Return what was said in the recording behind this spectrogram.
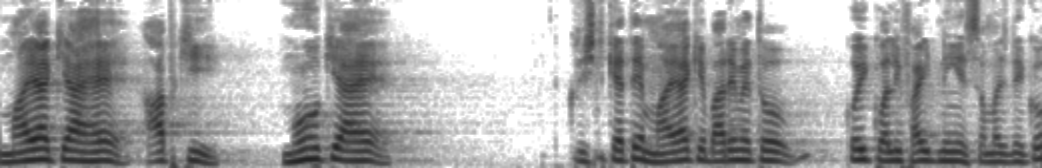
माया क्या है आपकी? मोह क्या है? कृष्ण कहते हैं, माया के बारे में तो कोई क्वालिफाइड नहीं है समझने को।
